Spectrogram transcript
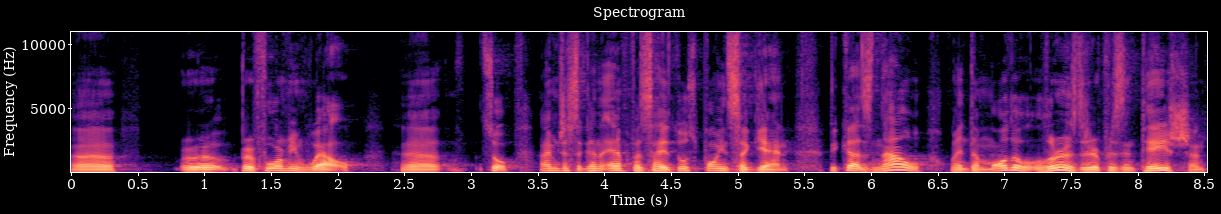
uh, performing well. Uh, so I'm just going to emphasize those points again, because now when the model learns the representation,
